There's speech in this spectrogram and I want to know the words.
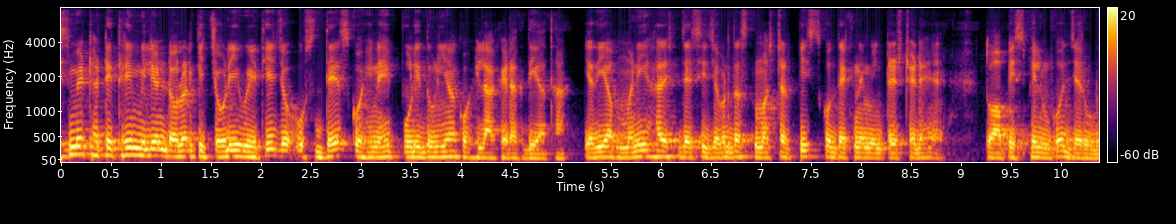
इसमें 33 मिलियन डॉलर की चोरी हुई थी, जो उस देश को ही नहीं, पूरी दुनिया को हिला के रख दिया था। यदि आप मनी हाइस्ट जैसी ज़बरदस्त मास्टरपीस को देखने में इंटरेस्टेड हैं तो आप इस फ़िल्म को ज़रूर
